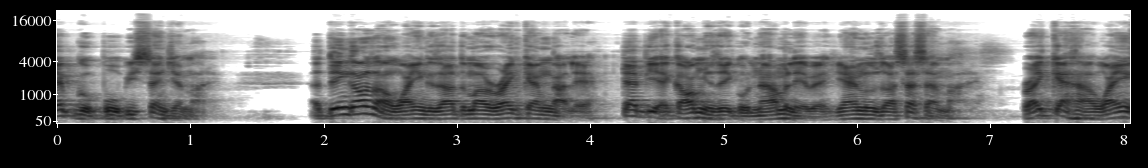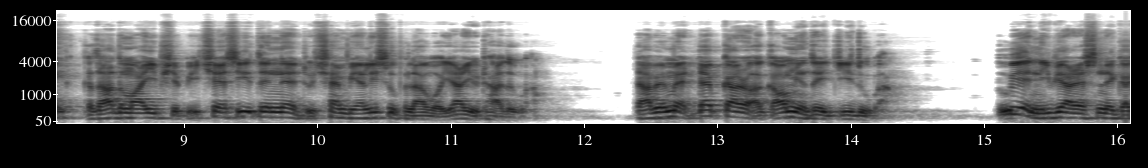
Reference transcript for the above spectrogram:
တက်ကိုပို့ပြီးဆန့်ကျင်ပါတယ်။အသင်းကောင်းဆောင်ဝိုင်းကစားသမား Right Camp ကလည်းတက်ပြည့်အကောင်းမြင်စိတ်ကိုနားမလည်ပဲရန်လိုစွာဆက်ဆံပါတယ်။ Right Camp ဟာဝိုင်းကစားသမားကြီးဖြစ်ပြီး Chelsea အသင်းနဲ့အတူ Champions League ဆုဖလားကိုရယူထားသူပါ။ ဒါပေမဲ့ Tep ကတော့အကောင်းမြင်စိတ်ကြီးသူပါ။သူ့ရဲ့နီးပြတဲ့စနစ်က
